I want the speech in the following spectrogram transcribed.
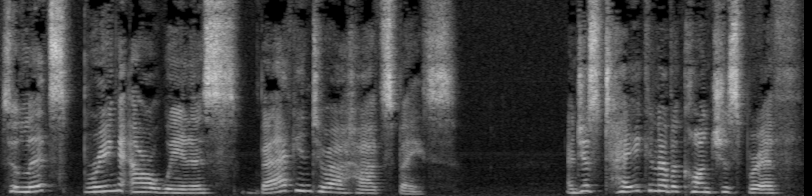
So let's bring our awareness back into our heart space and just take another conscious breath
